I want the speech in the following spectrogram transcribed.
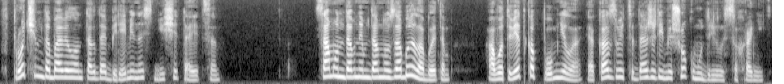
Впрочем, добавил он тогда, беременность не считается. Сам он давным-давно забыл об этом, а вот ветка помнила, и, оказывается, даже ремешок умудрилась сохранить.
